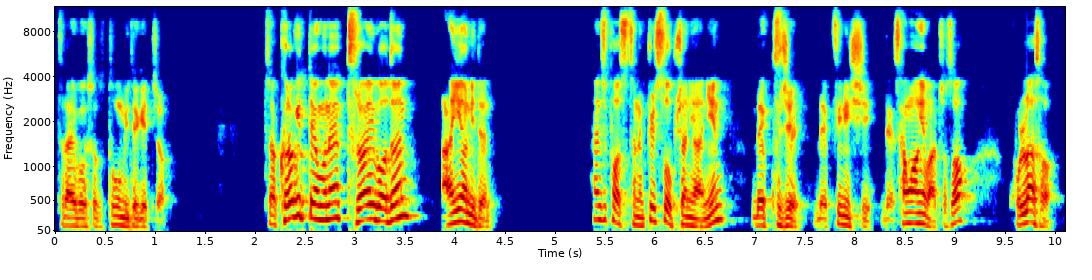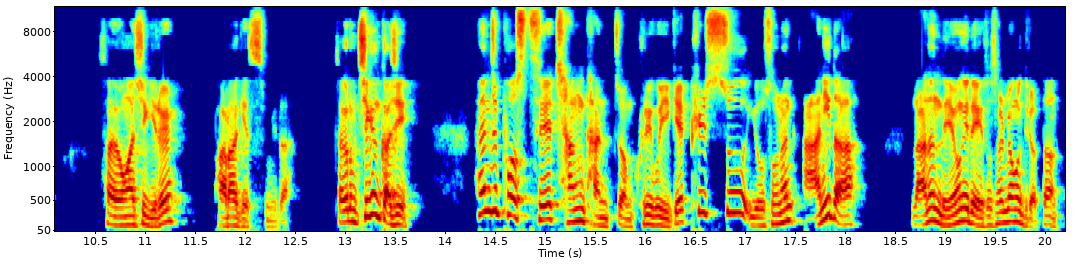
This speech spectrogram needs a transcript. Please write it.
드라이버에서도 도움이 되겠죠 자 그렇기 때문에 드라이버든 아이언이든 hands first는 필수 옵션이 아닌 내 구질, 내 피니쉬, 내 상황에 맞춰서 골라서 사용하시기를 바라겠습니다. 자, 그럼 지금까지 hands first의 장단점, 그리고 이게 필수 요소는 아니다. 라는 내용에 대해서 설명을 드렸던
